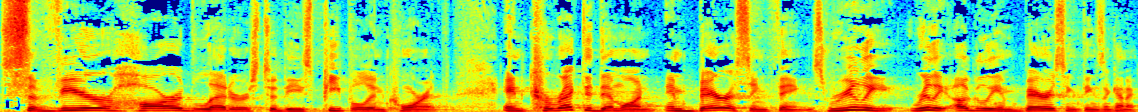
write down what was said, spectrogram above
severe, hard letters to these people in Corinth and corrected them on embarrassing things, really, really ugly, embarrassing things, and kind of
